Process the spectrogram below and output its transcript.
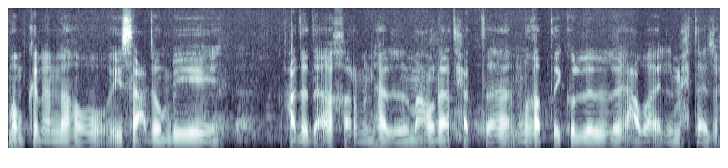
ممكن أنه يساعدون بعدد آخر من هالمعونات حتى نغطي كل العوائل المحتاجة.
